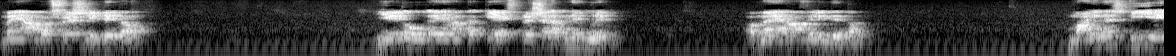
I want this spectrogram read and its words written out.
मैं यहाँ पर फ्रेश लिख देता हूँ। ये तो हो गए यहाँ तक के एक्सप्रेशन अपने पूरे। अब मैं यहाँ से लिख देता हूँ। Minus d A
